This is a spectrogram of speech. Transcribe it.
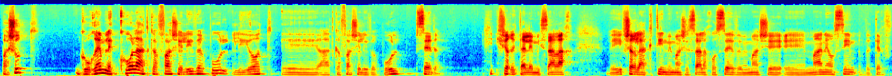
פשוט גורם לכל ההתקפה של ליברפול להיות אה, ההתקפה של ליברפול. בסדר, אי אפשר להתעלם מסאלח. ואי אפשר להקטין ממה שסאלח עושה וממה שמאנה עושים, ותכף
